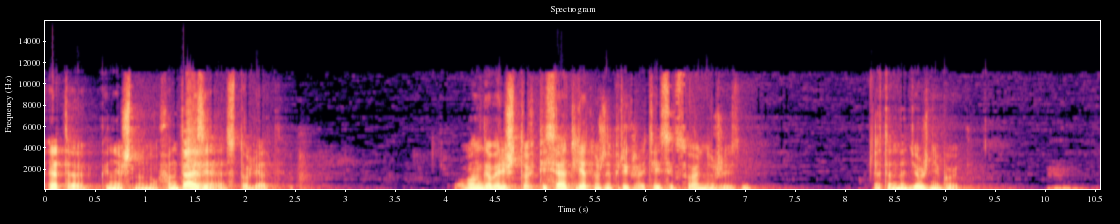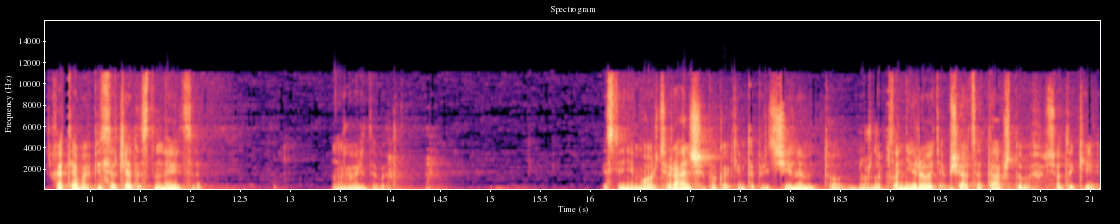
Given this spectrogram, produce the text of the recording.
это, конечно, ну, фантазия 100 лет – он говорит, что в 50 лет нужно прекратить сексуальную жизнь. Это надежнее будет. Хотя бы в 50 лет остановиться. Он говорит об этом. Если не можете раньше по каким-то причинам, то нужно планировать, общаться так, чтобы все-таки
